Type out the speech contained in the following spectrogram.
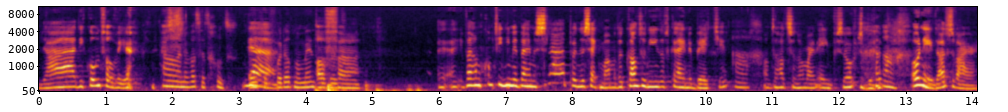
ja, die komt wel weer. Oh, en dan was het goed. Ja. Even voor dat moment was Of, het... eh, eh, waarom komt hij niet meer bij me slapen? Dan zei ik, mama, dat kan toch niet in dat kleine bedje? Ach, Want toen had ze nog maar een éénpersoonsbed. ach. Oh nee, dat is waar,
